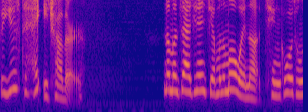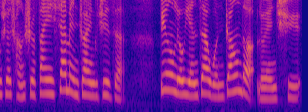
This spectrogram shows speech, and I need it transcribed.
They used to hate each other. 那么在今天节目的末尾呢，请各位同学尝试翻译下面这样一个句子，并留言在文章的留言区。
